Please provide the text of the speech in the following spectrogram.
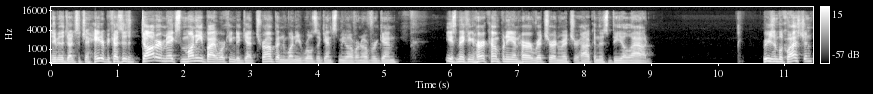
Maybe the judge is such a hater because his daughter makes money by working to get Trump, and when he rules against me over and over again, he's making her company and her richer and richer. How can this be allowed? Reasonable question.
